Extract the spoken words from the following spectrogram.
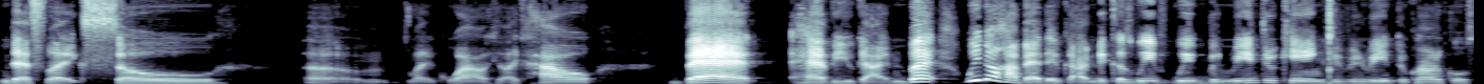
That's like so um like wow, like how bad have you gotten? But we know how bad they've gotten because we've we've been reading through Kings, we've been reading through Chronicles.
